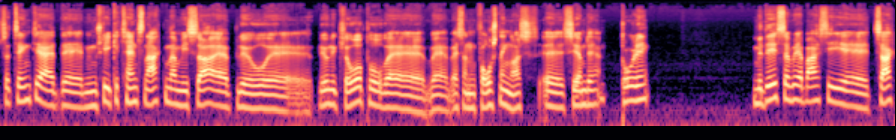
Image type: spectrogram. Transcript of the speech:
så tænkte jeg, at øh, vi måske kan tage en snak, når vi så er blevet, øh, blevet lidt klogere på, hvad, hvad, hvad sådan forskning også øh, siger om det her. God idé. Med det, så vil jeg bare sige uh, tak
